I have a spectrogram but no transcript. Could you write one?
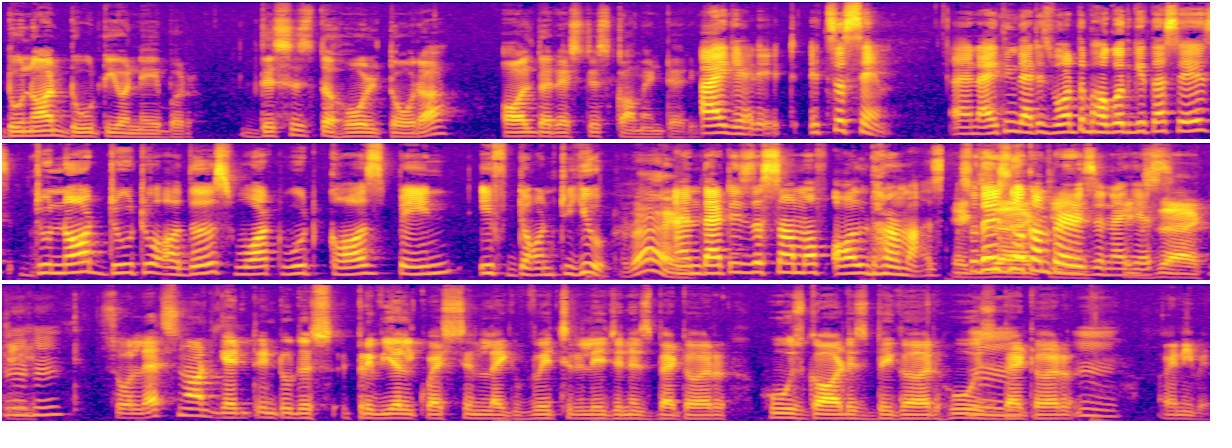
do not do to your neighbor. This is the whole Torah. All the rest is commentary. I get it. It's the same. And I think that is what the Bhagavad Gita says. Do not do to others what would cause pain if done to you. Right. And that is the sum of all dharmas. Exactly. So there is no comparison, I guess. Exactly. Mm-hmm. So let's not get into this trivial question like which religion is better, whose god is bigger, who is mm. better. Mm. Anyway.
